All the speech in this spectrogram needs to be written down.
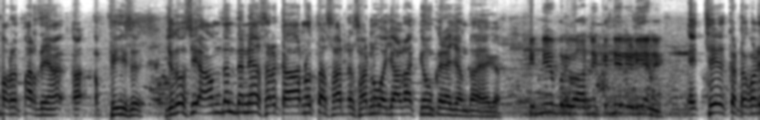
ਭਰਦੇ ਅਹ, ਫੀਸ ਜਦੋਂ ਅਸੀਂ ਆਮਦਨ ਦਿੰਦੇ ਹਾਂ ਸਰਕਾਰ ਨੂੰ ਤਾਂ ਸਾਡਾ- ਸਾਨੂੰ ਉਜਾੜਾ ਕਿਉਂ ਕਰਿਆ ਜਾਂਦਾ ਹੈਗਾ? ਕਿੰਨੇ ਪਰਿਵਾਰ ਨੇ ਕਿੰਨੇ ਰੇੜੀਆਂ ਨੇ? ਇੱਥੇ ਘੱਟੋ ਘੱਟ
